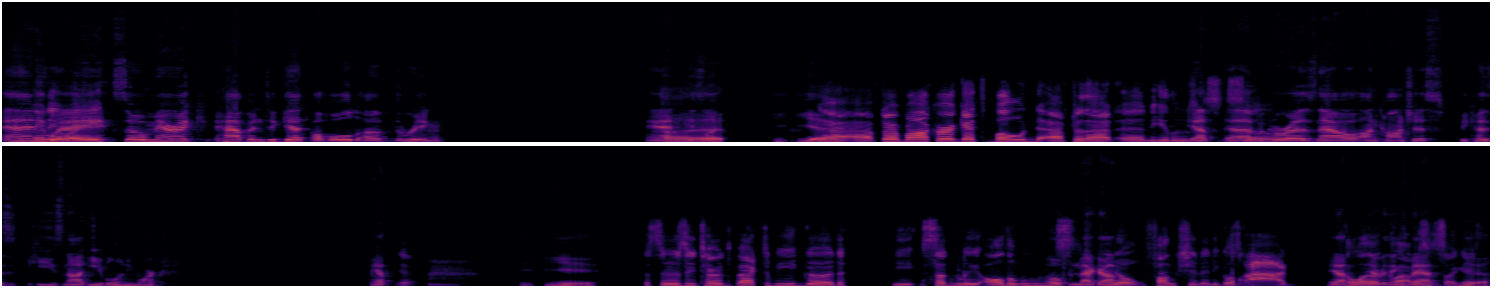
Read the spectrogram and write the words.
Anyway, Anyway. so Marik happened to get a hold of the ring. And he's Uh, like, Yeah. yeah. after Bakura gets boned after that, and he loses. Yep, uh, so, Bakura is now unconscious because he's not evil anymore. Yep. Y- Yeah. as soon as he turns back to being good, he suddenly all the wounds Open back up, you know function, and he goes ah, Yep. Gla- Everything's bad. collapses, I guess. Yeah.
